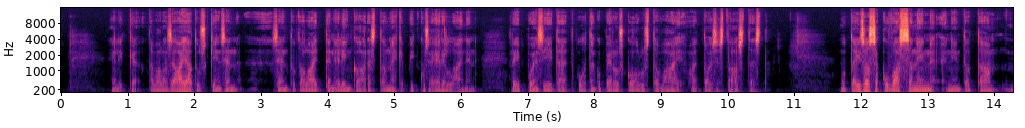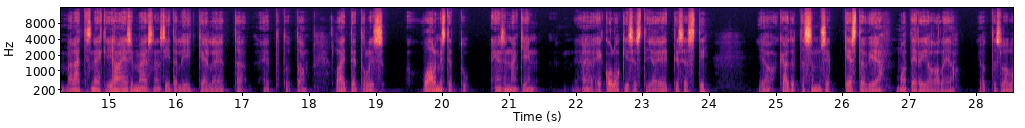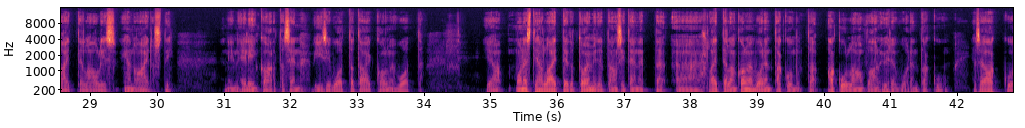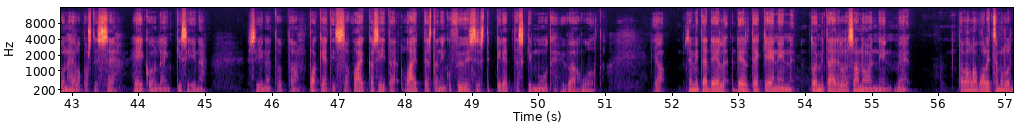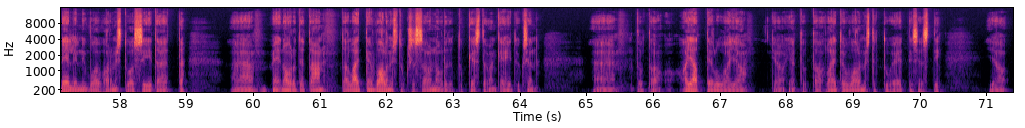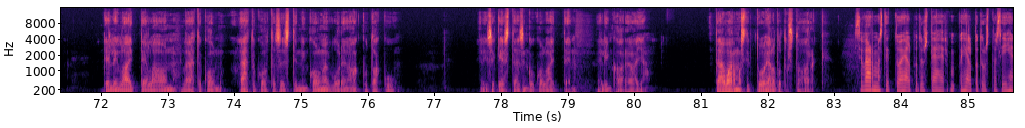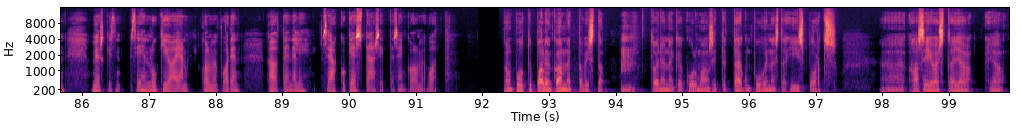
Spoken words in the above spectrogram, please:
Eli tavallaan se ajatuskin sen, sen tota laitteen elinkaaresta on ehkä pikkusen erilainen, riippuen siitä, että puhutaanko peruskoulusta vai, vai toisesta asteesta. Mutta isossa kuvassa niin, niin tota, mä lähtisin ehkä ihan ensimmäisenä siitä liikkeelle, että, että tota, laitteet olisi valmistettu ensinnäkin ekologisesti ja eettisesti ja käytettäisiin semmoisia kestäviä materiaaleja, jotta sillä laitteella olisi ihan aidosti niin elinkaarta sen viisi vuotta tai kolme vuotta. Ja monestihan laitteita toimitetaan siten, että ää, laitteella on kolmen vuoden takuu, mutta akulla on vain yhden vuoden takuu. Ja se akku on helposti se heikoin lenkki siinä, siinä tota paketissa, vaikka siitä laitteesta niin kuin fyysisesti pidettäisikin muuten hyvää huolta. Ja se mitä Dell, Dell tekee, niin toi mitä edellä sanoin, niin me tavallaan valitsemalla Dellin niin voi varmistua siitä, että me noudatetaan, tai laitteen valmistuksessa on noudatettu kestävän kehityksen – ää, tota, ajattelua ja, ja, ja tota, laite on valmistettu eettisesti. Ja Dellin laitteella on lähtökohtaisesti niin kolmen vuoden akkutakuu. Eli se kestää sen koko laitteen elinkaaren ajan. Tämä varmasti tuo helpotusta arkeen. Se varmasti tuo helpotusta ja helpotusta siihen, myöskin siihen lukioajan kolmen vuoden kauteen, eli se akku kestää sitten sen kolme vuotta. On puhuttu paljon kannettavista. Toinen näkökulma on sitten tämä, kun puhuin näistä e-sports-asioista ja, ja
